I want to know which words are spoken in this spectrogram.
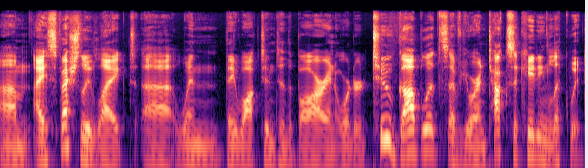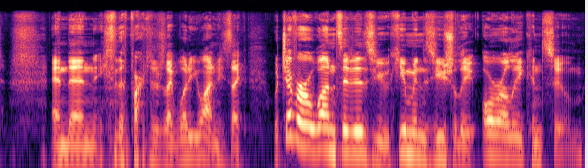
Um, I especially liked uh, when they walked into the bar and ordered two goblets of your intoxicating liquid, and then the bartender's like, "What do you want?" And he's like, "Whichever ones it is you humans usually orally consume."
